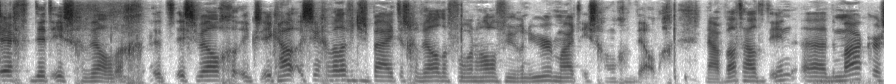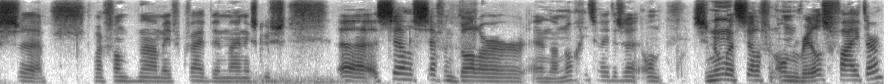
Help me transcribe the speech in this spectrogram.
echt, dit is geweldig. Het is wel, ge- ik, ik hou, zeg er wel eventjes bij, het is geweldig voor een half uur, een uur, maar het is gewoon geweldig. Nou, wat houdt het in? Eh, de makers, eh, waarvan ik de naam even kwijt ben, mijn excuses. eh Cell 7 dollar en dan nog iets weten ze. On- ze noemen het zelf een on-rails fighter.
